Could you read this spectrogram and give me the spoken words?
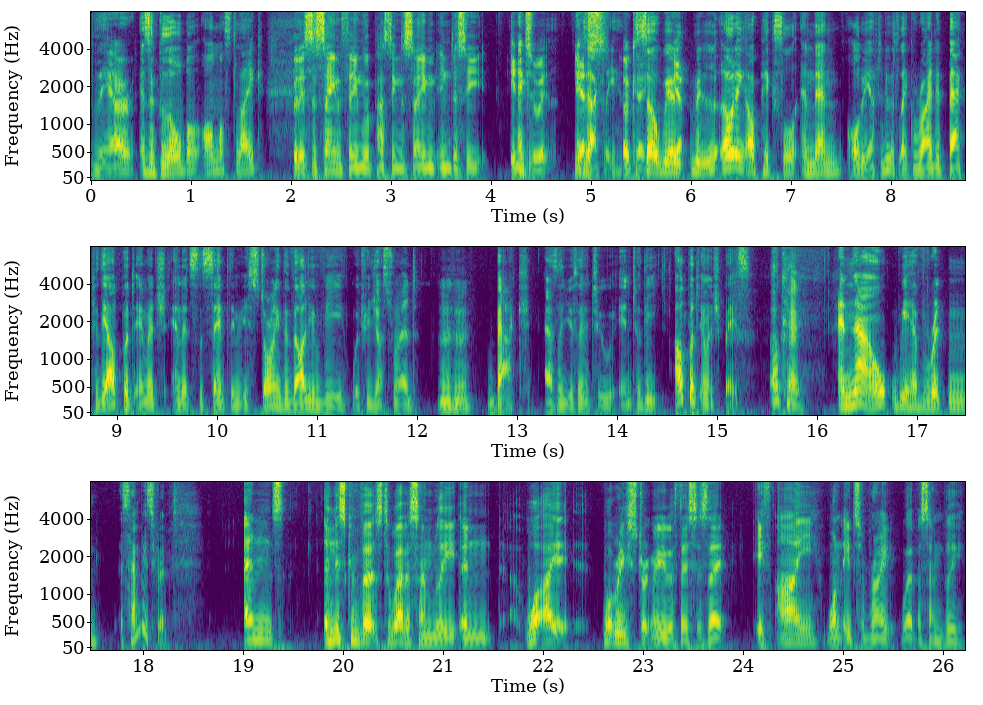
there as a global, almost like. But it's the same thing. We're passing the same indice into it. Yes. Exactly. Okay. So we're, Yeah. we're loading our pixel, and then all we have to do is like write it back to the output image, and it's the same thing. We're storing the value v, which we just read, Mm-hmm. back as a U32 into the output image base. Okay. And now we have written AssemblyScript. And and this converts to WebAssembly. And what I what really struck me with this is that if I wanted to write WebAssembly,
